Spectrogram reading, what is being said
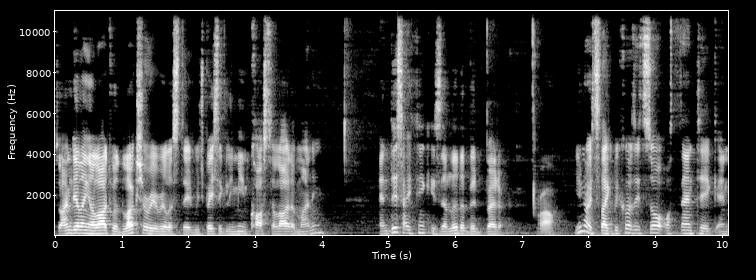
So I'm dealing a lot with luxury real estate, which basically means cost a lot of money. And this I think is a little bit better. Wow. You know, it's like because it's so authentic and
